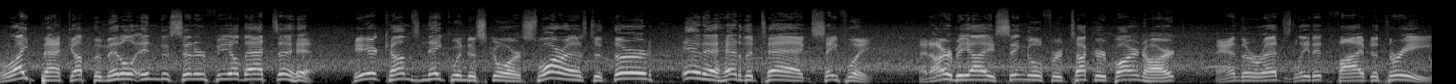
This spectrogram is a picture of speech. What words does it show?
right back up the middle into center field. That's a hit. Here comes Naquin to score. Suarez to third, in ahead of the tag safely. An RBI single for Tucker Barnhart, and the Reds lead it five to three.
